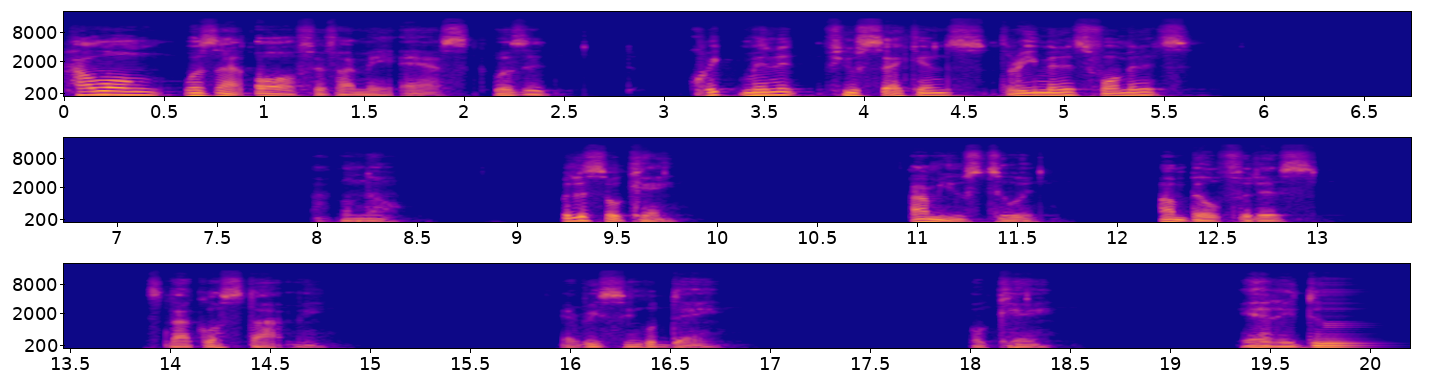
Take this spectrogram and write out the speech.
How long was I off, if I may ask? Was it quick minute, few seconds, three minutes, four minutes? I don't know. But it's okay. I'm used to it. I'm built for this. It's not going to stop me every single day. Okay. Yeah, they do.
